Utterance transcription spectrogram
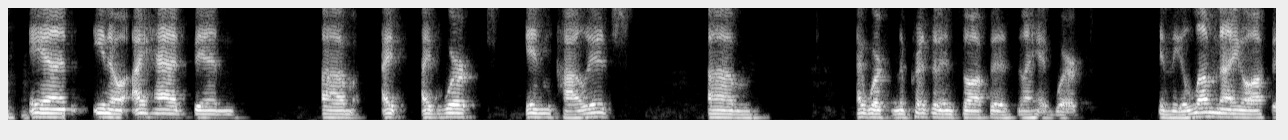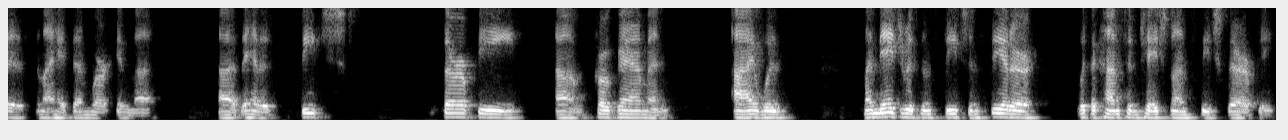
Mhm. and you know i had been um, I, i'd worked in college um, i worked in the president's office and i had worked in the alumni office and i had done work in the uh, they had a speech therapy um, program and i was my major was in speech and theater with a concentration on speech therapy.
